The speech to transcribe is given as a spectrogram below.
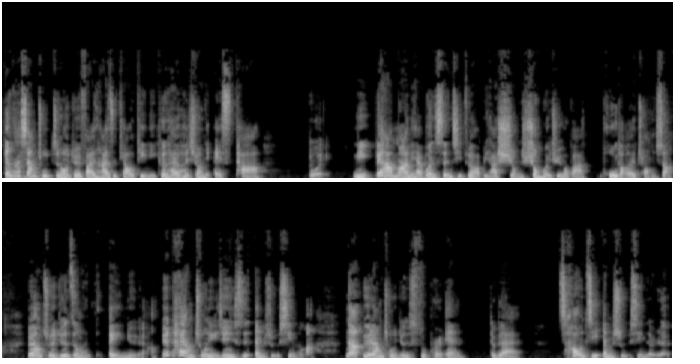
跟他相处之后，你就会发现他一直挑剔你，可是他又很希望你 S 他。对，你被他骂，你还不能生气，最好比他凶，凶回去以后把他扑倒在床上。月亮处女就是这么被虐啊，因为太阳处女已经是 M 属性了嘛，那月亮处女就是 Super M，对不对？超级 M 属性的人，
